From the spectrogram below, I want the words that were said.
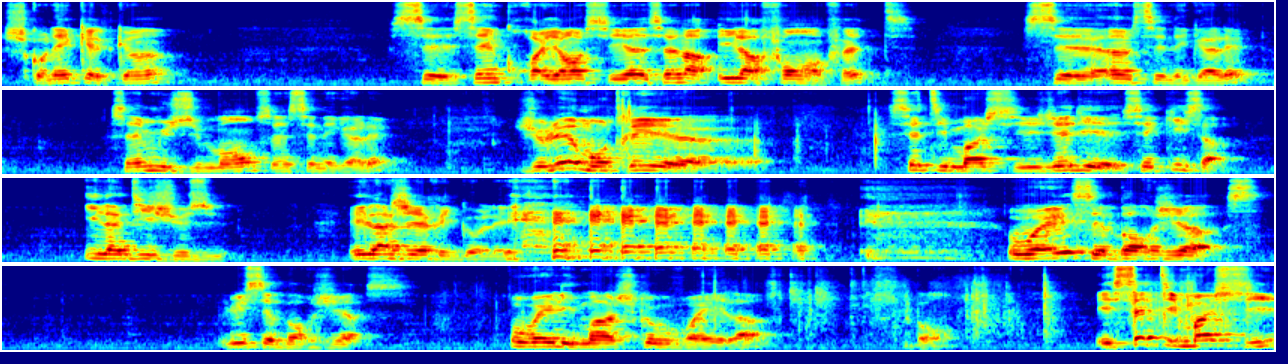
je connais quelqu'un, c'est un croyant, il a fond en fait. C'est un Sénégalais, c'est un musulman, c'est un Sénégalais. Je lui ai montré euh, cette image-ci, j'ai dit, c'est qui ça? Il a dit Jésus. Et là, j'ai rigolé. vous voyez, c'est Borgias. Lui, c'est Borgias. Vous voyez l'image que vous voyez là? Bon. Et cette image-ci,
